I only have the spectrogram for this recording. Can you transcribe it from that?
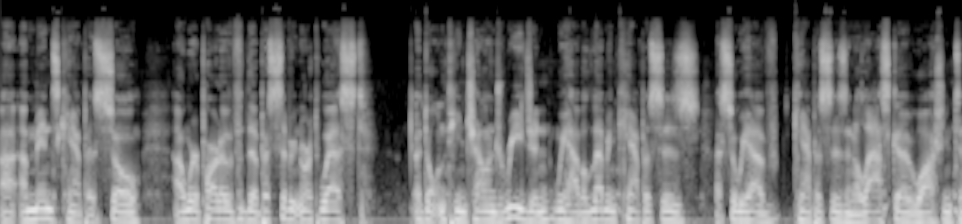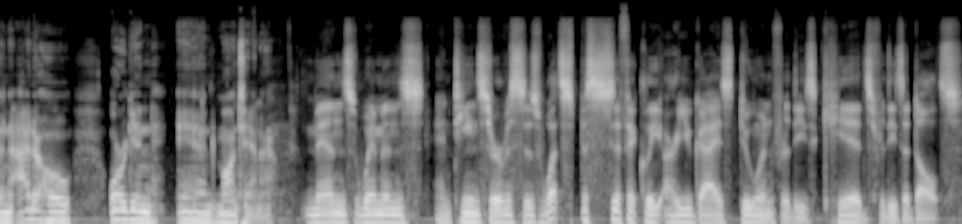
uh, a men's campus. So uh, we're part of the Pacific Northwest Adult and Teen Challenge region, we have 11 campuses. So we have campuses in Alaska, Washington, Idaho, Oregon, and Montana. Men's, women's, and teen services. What specifically are you guys doing for these kids, for these adults?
